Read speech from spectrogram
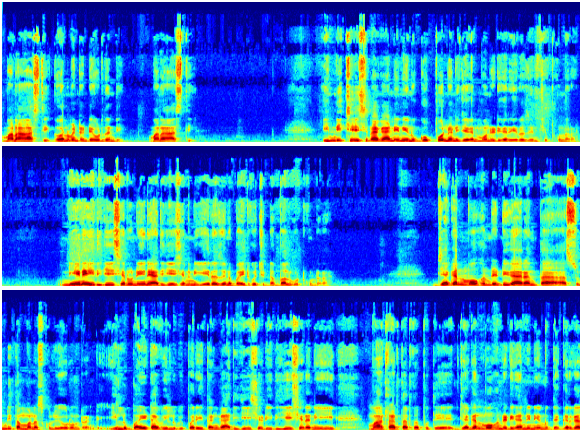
మన ఆస్తి. గవర్నమెంట్ అంటే ఎవరిదండి? మన ఆస్తి. ఇన్ని చేసినా కానీ నేను గొప్పనని జగన్మోహన్ రెడ్డి గారు ఏ రోజైనా చెప్పుకున్నారా? నేనే ఇది చేశాను నేనే అది చేశానని ఏ రోజైనా బయటకు వచ్చి డబ్బాలు కొట్టుకున్నారా జగన్మోహన్ రెడ్డి గారంతా సున్నిత మనస్కులు ఎవరు ఉండరండి వీళ్ళు బయట వీళ్ళు విపరీతంగా అది చేశాడు ఇది చేశాడని మాట్లాడతారు తప్పితే జగన్మోహన్ రెడ్డి గారిని నేను దగ్గరగా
